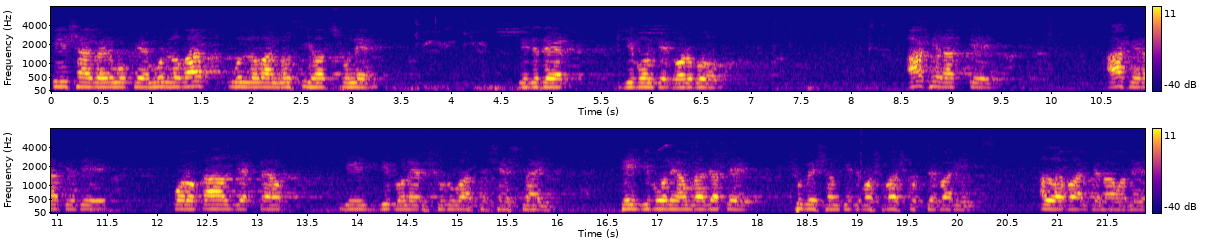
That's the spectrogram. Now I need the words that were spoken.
পীর সাহেবের মুখে মূল্যবান মূল্যবান নসিহত শুনে নিজেদের জীবনকে গর্ব। আখেরাতকে, আখেরাতে যে পরকাল যে একটা যে জীবনের শুরু আছে, শেষ নাই, সেই জীবনে আমরা যাতে সুখে শান্তিতে বসবাস করতে পারি, আল্লাহ যেন আমাদের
